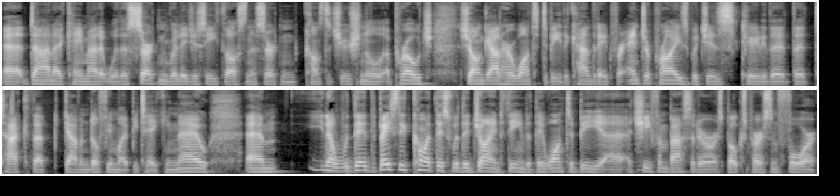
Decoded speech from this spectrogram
Uh, Dana came at it with a certain religious ethos and a certain constitutional approach. Sean Gallagher wanted to be the candidate for enterprise, which is clearly the the tack that Gavin Duffy might be taking now. Um, you know, they basically come at this with a giant theme that they want to be a, a chief ambassador or a spokesperson for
